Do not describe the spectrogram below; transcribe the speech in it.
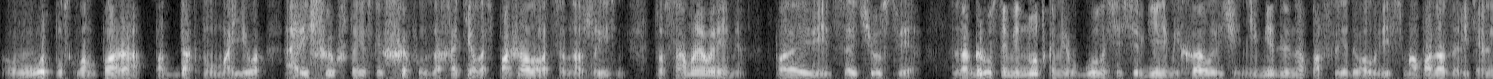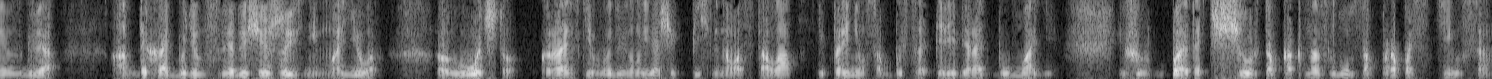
«В отпуск вам пора», — поддакнул майор, а решив, что если шефу захотелось пожаловаться на жизнь, то самое время проявить сочувствие. За грустными нотками в голосе Сергея Михайловича немедленно последовал весьма подозрительный взгляд. «Отдыхать будем в следующей жизни, майор». «Вот что!» Краинский выдвинул ящик письменного стола и принялся быстро перебирать бумаги. И журба этот чертов, как назло, запропастился.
